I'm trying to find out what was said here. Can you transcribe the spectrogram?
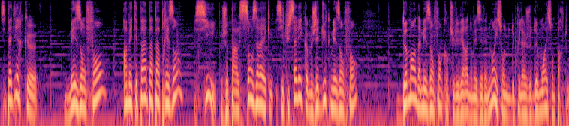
C'est-à-dire que mes enfants, ah mais t'es pas un papa présent? Si, je parle sans arrêt avec. Si tu savais comme j'éduque mes enfants, demande à mes enfants quand tu les verras dans mes événements, ils sont depuis l'âge de deux mois, ils sont partout.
